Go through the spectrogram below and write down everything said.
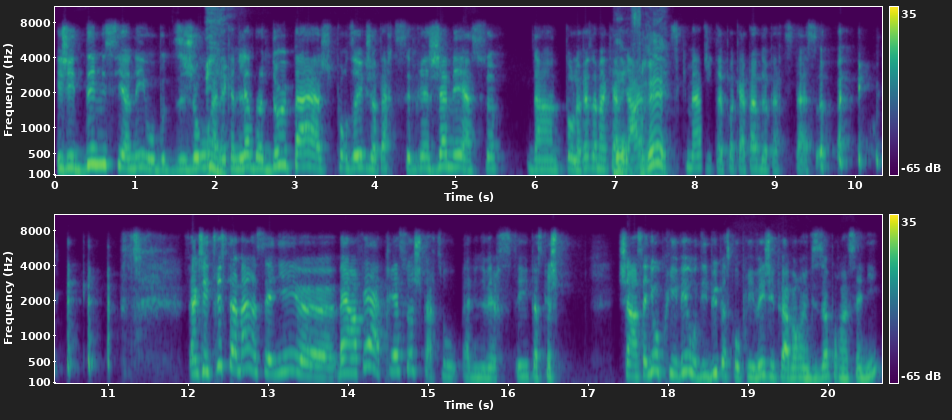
et j'ai démissionné au bout de dix jours avec une lettre de deux pages pour dire que je participerais jamais à ça dans, pour le reste de ma carrière. Éthiquement, je n'étais pas capable de participer à ça. Fait que j'ai tristement enseigné. Euh, ben, en fait, après ça, je suis partie à l'université parce que je, suis enseignée au privé au début parce qu'au privé, j'ai pu avoir un visa pour enseigner.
